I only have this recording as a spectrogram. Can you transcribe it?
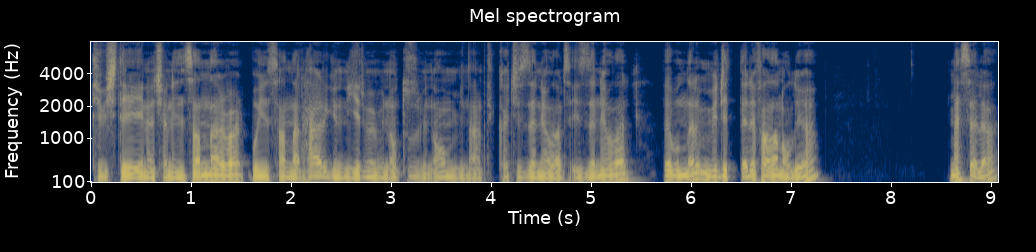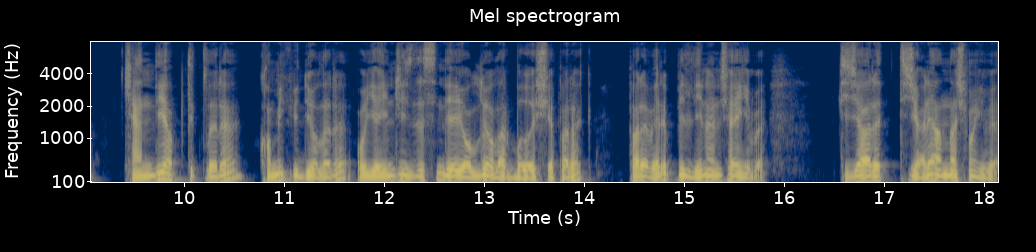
Twitch'te yayın açan insanlar var. Bu insanlar her gün 20 bin, 30 bin, 10 bin artık kaç izleniyorlarsa izleniyorlar. Ve bunların müritleri falan oluyor. Mesela kendi yaptıkları komik videoları o yayıncı izlesin diye yolluyorlar bağış yaparak. Para verip bildiğin hani şey gibi. Ticaret, ticari anlaşma gibi.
